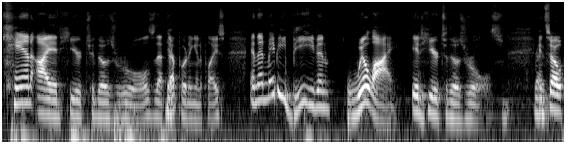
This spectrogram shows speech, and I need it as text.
can I adhere to those rules that they're Yep. putting into place? And then maybe B, even, will I adhere to those rules? And so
